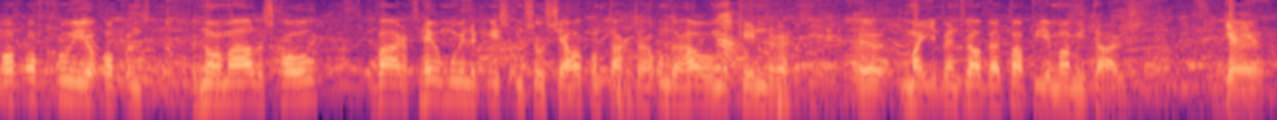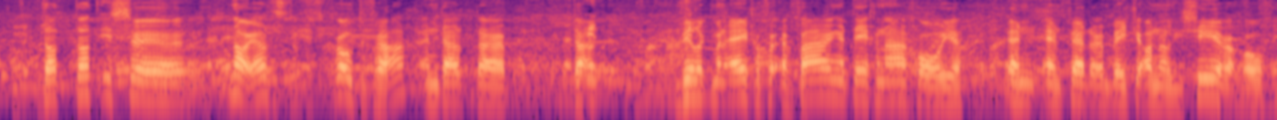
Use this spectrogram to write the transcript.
of opgroeien op een normale school waar het heel moeilijk is om sociaal contact te onderhouden met kinderen, maar je bent wel bij papi en mami thuis. Ja, dat, dat is, nou ja, dat is een grote vraag. En daar, daar, daar wil ik mijn eigen ervaringen tegenaan gooien. En, en verder een beetje analyseren over,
